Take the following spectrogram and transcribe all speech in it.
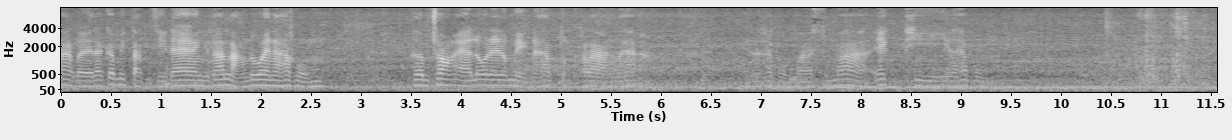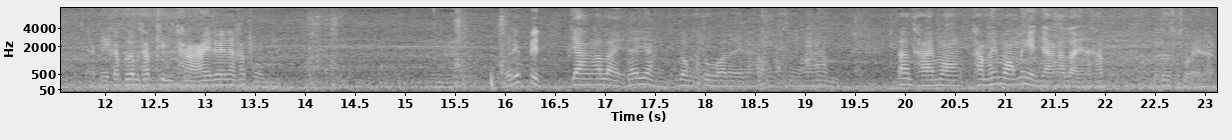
มากๆเลย แล้วก็มีตัดสีแดงอยู่ด้านหลังด้วยนะครับผม เพิ่มช่อง a อโรไดนามิกนะครับตรงกลางนะฮะนะครับผมวาซูมา XT นะครับผมอันนี้ก็เพิ่มทับทิมท้ายด้วยนะครับผมอันนี้ปิดยางอะไหล่ได้อย่างลงตัวเลยนะครับสวยงามด้านท้ายมองทำให้มองไม่เห็นยางอะไหล่นะครับดูสวยแล้ว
